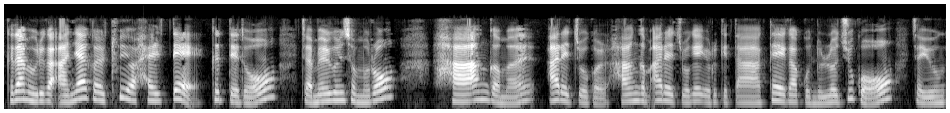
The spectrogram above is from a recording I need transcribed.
그 다음에 우리가 안약을 투여할 때 그때도 자 멸균 솜으로 하안검을 아래쪽을 하안검 아래쪽에 이렇게 딱 대갖고 눌러주고 자요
